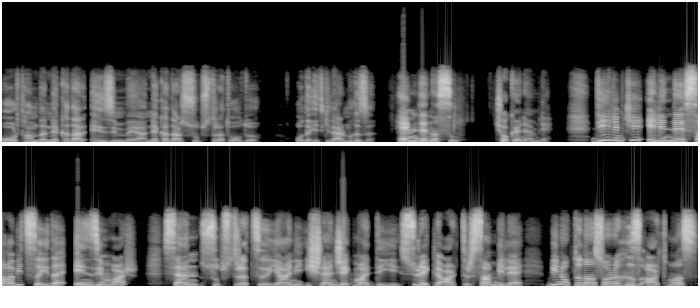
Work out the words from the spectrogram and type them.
ortamda ne kadar enzim veya ne kadar substrat olduğu? O da etkiler mi hızı? Hem de nasıl. Çok önemli. Diyelim ki elinde sabit sayıda enzim var. Sen substratı yani işlenecek maddeyi sürekli arttırsan bile bir noktadan sonra hız artmaz,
